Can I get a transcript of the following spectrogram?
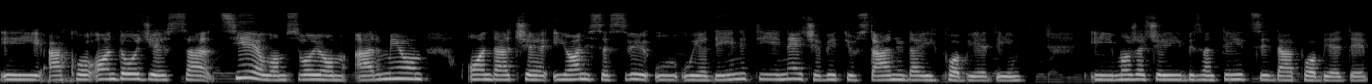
i ako on dođe sa cijelom svojom armijom, onda će i oni se svi ujediniti i neće biti u stanju da ih pobjedi. I možda će i Bizantici da pobjede.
